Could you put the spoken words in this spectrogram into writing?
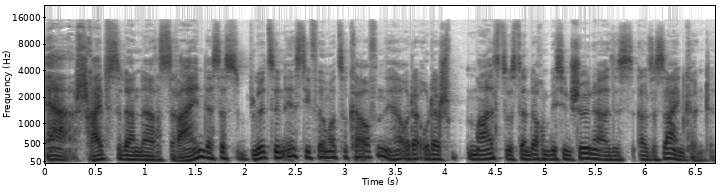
ja, schreibst du dann das rein, dass das Blödsinn ist, die Firma zu kaufen, ja, oder, oder malst du es dann doch ein bisschen schöner, als es, als es sein könnte?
